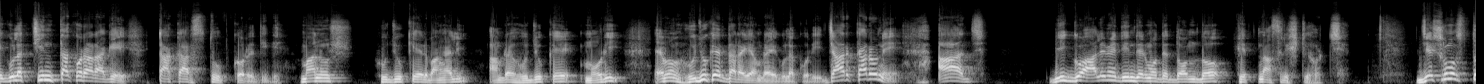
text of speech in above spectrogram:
এগুলা চিন্তা করার আগে টাকার স্তূপ করে দিবে। মানুষ হুজুকের বাঙালি, আমরা হুজুকে মরি, এবং হুজুকের দ্বারাই আমরা এগুলা করি। যার কারণে আজ বিজ্ঞ আলেমে দিনদের মধ্যে দ্বন্দ্ব, ফিতনা সৃষ্টি হচ্ছে। যে সমস্ত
